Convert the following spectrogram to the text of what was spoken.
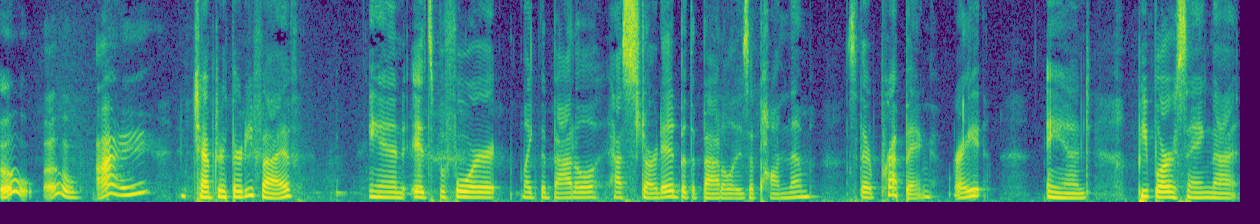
oh, oh, I. chapter 35, and it's before like the battle has started, but the battle is upon them. So they're prepping, right? And people are saying that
